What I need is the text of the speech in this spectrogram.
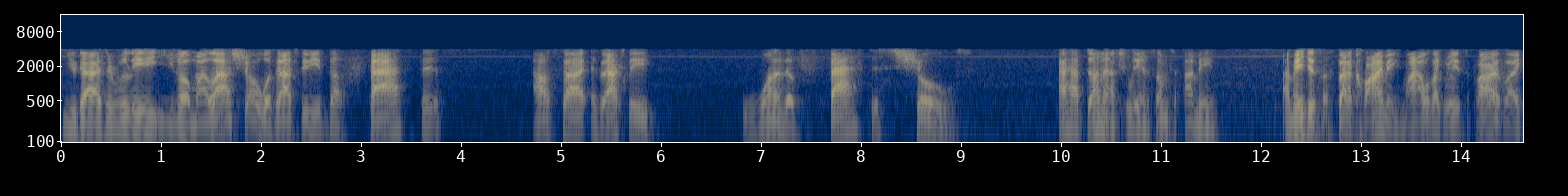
you guys are really you know my last show was actually the fastest outside. It's actually one of the fastest shows I have done actually, and some I mean, I mean, it just started climbing. My I was like really surprised. Like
